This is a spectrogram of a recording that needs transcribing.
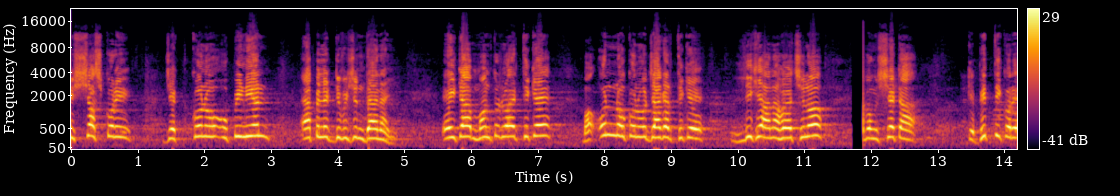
বিশ্বাস করি যে কোনো ওপিনিয়ন অ্যাপেলেট ডিভিশন দেয় নাই। এইটা মন্ত্রণালয়ের থেকে বা অন্য কোনো জায়গার থেকে লিখে আনা হয়েছিল এবং সেটাকে ভিত্তি করে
